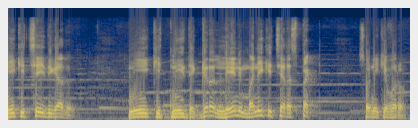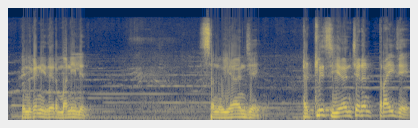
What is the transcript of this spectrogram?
నీకు ఇచ్చే ఇది కాదు. నీకి నీ దగ్గర లేని మనీకి ఇచ్చే రెస్పెక్ట్ సో నీకు ఇవ్వరు ఎందుకంటే నీ దగ్గర మనీ లేదు. సో నువ్వు ఏం చేయి? అట్లీస్ట్ ఏం చేయడానికి ట్రై చేయి.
